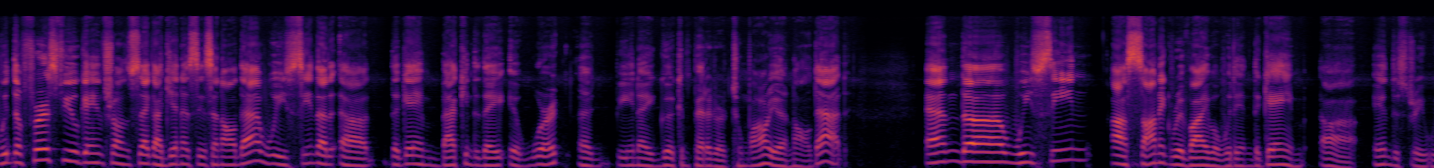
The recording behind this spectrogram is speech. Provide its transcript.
with the first few games from Sega Genesis and all that, we've seen that uh, the game back in the day it worked, uh, being a good competitor to Mario and all that. And uh, we've seen a Sonic revival within the game uh, industry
